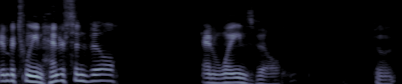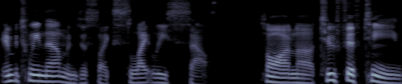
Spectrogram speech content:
in between Hendersonville and Waynesville. So in between them and just like slightly south. So on uh, 215,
